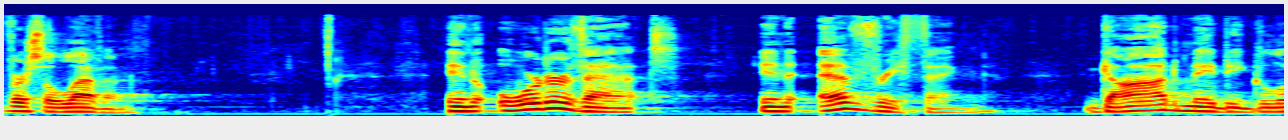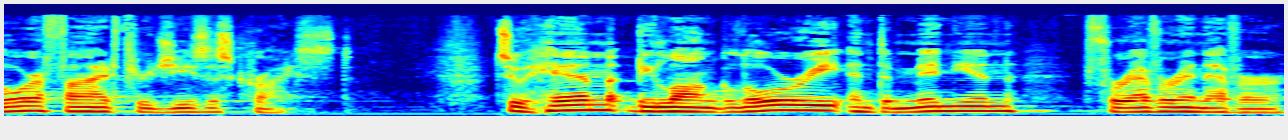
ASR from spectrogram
verse 11. In order that in everything God may be glorified through Jesus Christ. To him belong glory and dominion forever and ever.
